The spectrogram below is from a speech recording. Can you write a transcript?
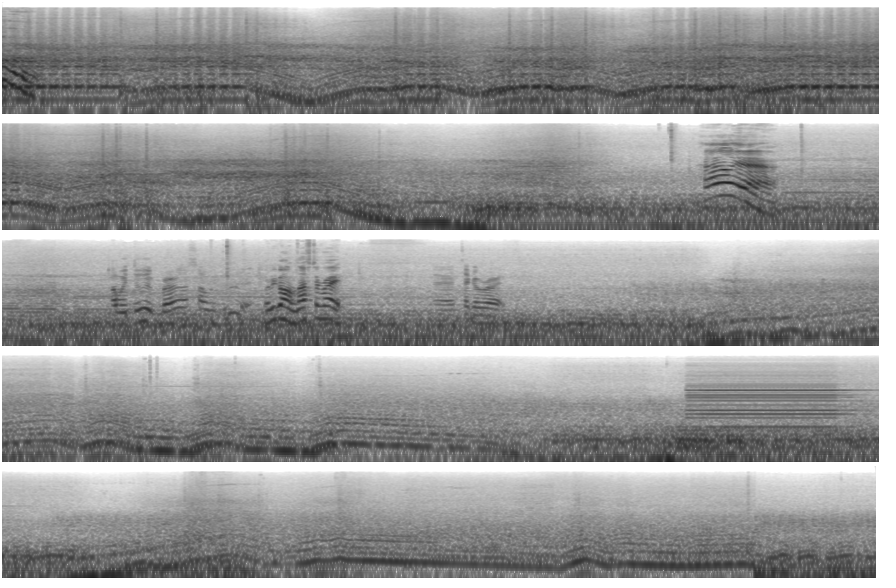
Ooh. Hell yeah! How we do it, bro? That's how we do it. Where we going, left or right? Uh, take a right.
